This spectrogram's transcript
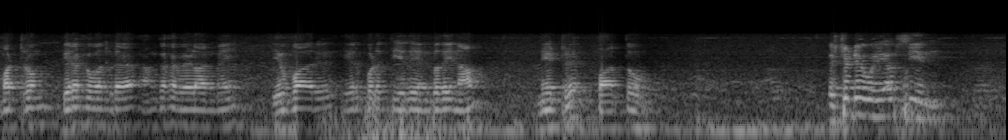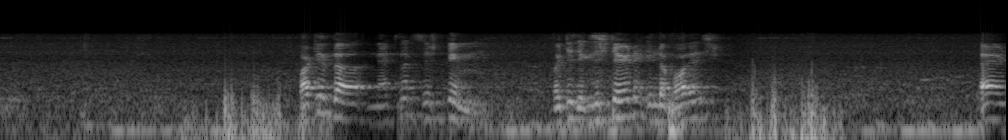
மற்றும் பிறகு வந்த அங்கக வேளாண்மை எவ்வாறு ஏற்படுத்தியது என்பதை நாம் நேற்று பார்த்தோம் Yesterday we have seen what is the natural system which is existed in the forest and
